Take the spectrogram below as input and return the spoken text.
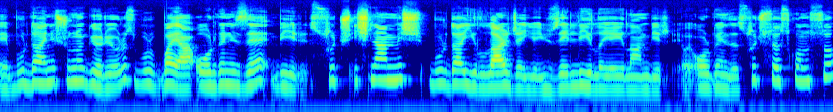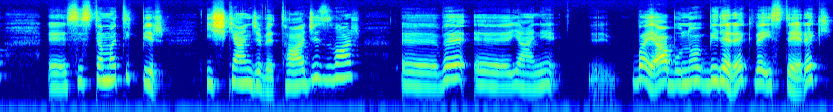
E, burada hani şunu görüyoruz. Bu bayağı organize bir suç işlenmiş. Burada yıllarca 150 yıla yayılan bir e, organize suç söz konusu. E, sistematik bir işkence ve taciz var. E, ve e, yani e, bayağı bunu bilerek ve isteyerek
